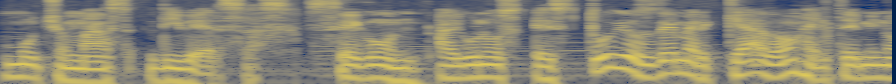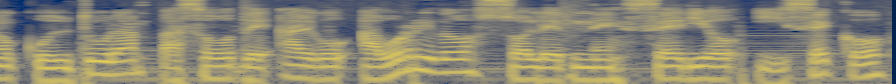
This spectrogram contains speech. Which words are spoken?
mucho más diversas. Según algunos estudios de mercado, el término cultura pasó de algo aburrido, solemne, serio y seco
